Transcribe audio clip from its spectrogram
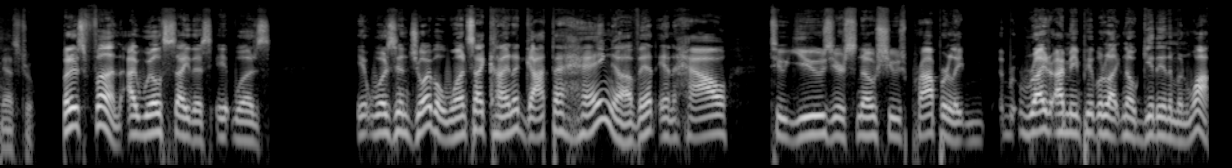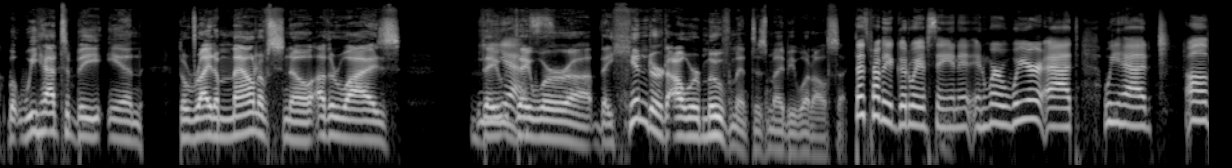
That's true. But it was fun. I will say this: it was, it was enjoyable once I kind of got the hang of it and how to use your snowshoes properly. Right? I mean, people are like, no, get in them and walk. But we had to be in the right amount of snow, otherwise. They Yes. they were uh, they hindered our movement is maybe what I'll say. That's probably a good way of saying it. And where we're at, we had uh,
